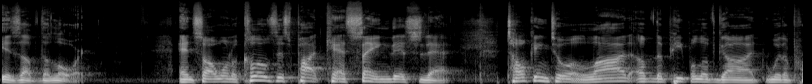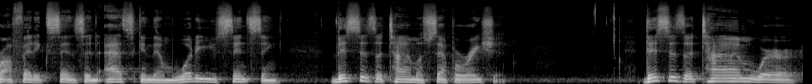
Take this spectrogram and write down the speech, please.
is of the Lord. And so I want to close this podcast saying this that talking to a lot of the people of God with a prophetic sense and asking them, What are you sensing? This is a time of separation. This is a time where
